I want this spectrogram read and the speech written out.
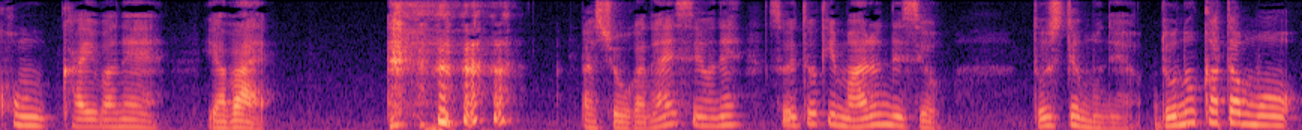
今回はねやばい。まあしょうがないですよね。そういう時もあるんですよ。どうしてもねどの方も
